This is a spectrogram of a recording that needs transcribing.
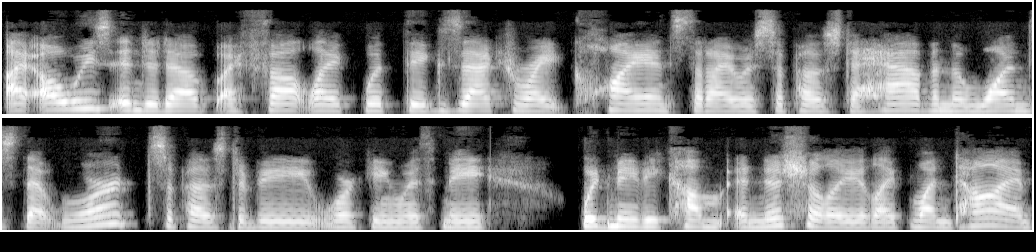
I always ended up, I felt like with the exact right clients that I was supposed to have, and the ones that weren't supposed to be working with me would maybe come initially, like one time,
